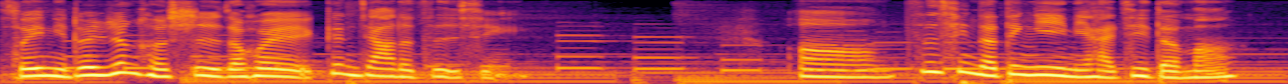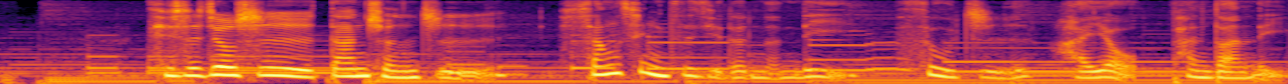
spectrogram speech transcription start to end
所以你对任何事都会更加的自信。嗯，自信的定义你还记得吗？其实就是单纯指相信自己的能力、素质还有判断力。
